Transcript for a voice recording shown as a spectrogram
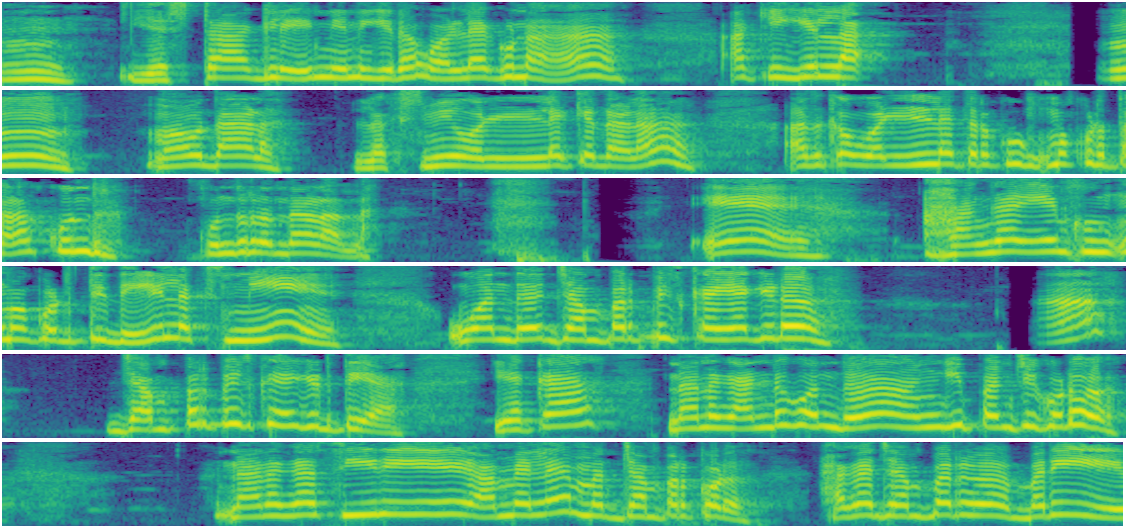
ಹ್ಞೂ ಎಷ್ಟಾಗಲಿ ನಿನಗಿರೋ ಒಳ್ಳೆ ಗುಣ. ಆಕಿಗಿಲ್ಲ ಹ್ಞೂ ಹೌದಾಳ ಲಕ್ಷ್ಮಿ ಒಳ್ಳೆಕೆದಾಳ ಅದಕ್ಕೆ ಒಳ್ಳೆ ಥರ ಕುಂಕುಮ ಕೊಡ್ತಾಳ. ಕುಂದ್ರ ಕುಂದ್ರ ಅಂದಾಳಲ್ಲ. ಏ, ಹಂಗ ಏನು ಕುಂಕುಮ ಕೊಡ್ತಿದ್ದಿ ಲಕ್ಷ್ಮಿ? ಒಂದು ಜಂಪರ್ ಪೀಸ್ ಕೈಯಾಗಿಡು. ಆ, ಜಂಪರ್ ಪೀಸ್ ಕೈಗಿಡ್ತೀಯ ಯಾಕ? ನನ್ನ ಗಂಡಗೊಂದು ಅಂಗಿ ಪಂಚಿ ಕೊಡು. ನನಗೆ ಸೀರೆ, ಆಮೇಲೆ ಮತ್ತೆ ಜಂಪರ್ ಕೊಡು. ಹಾಗ ಜಂಪರ್, ಬರೀ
